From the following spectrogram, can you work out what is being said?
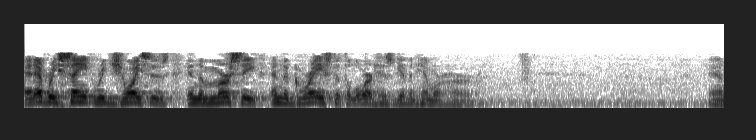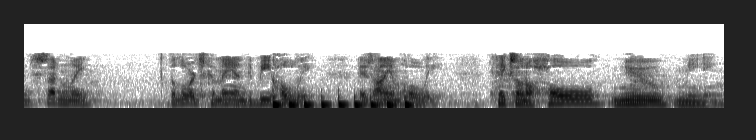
and every saint rejoices in the mercy and the grace that the Lord has given him or her. And suddenly, the Lord's command to be holy as I am holy takes on a whole new meaning.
